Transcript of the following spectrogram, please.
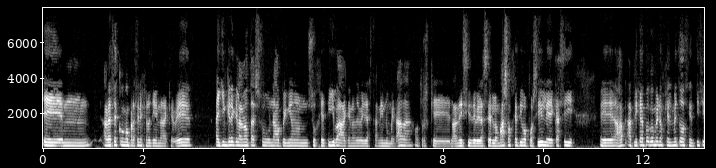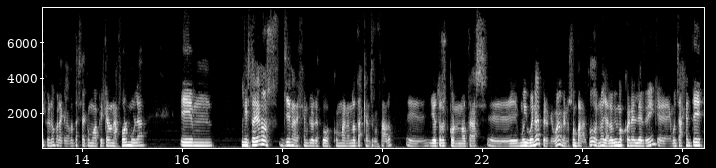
eh, a veces con comparaciones que no tienen nada que ver. Hay quien cree que la nota es una opinión subjetiva que no debería estar ni numerada, otros que el análisis debería ser lo más objetivo posible, casi eh, aplicar poco menos que el método científico, ¿no? Para que la nota sea como aplicar una fórmula. Eh, la historia nos llena de ejemplos de juegos con malas notas que han triunfado eh, y otros con notas eh, muy buenas, pero que bueno, que no son para todos, ¿no? Ya lo vimos con el del Ring, que mucha gente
